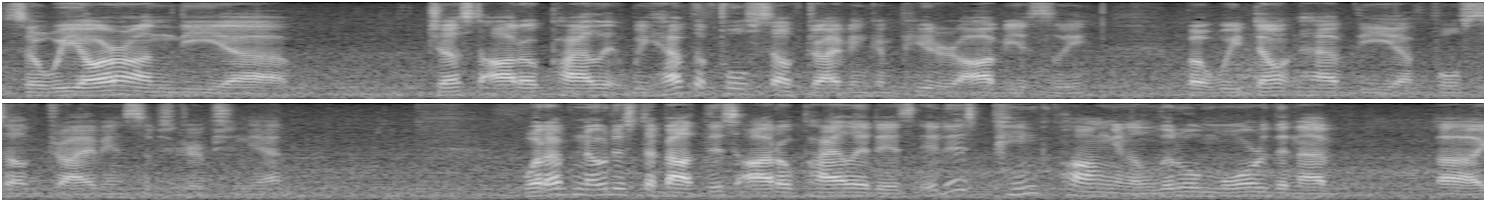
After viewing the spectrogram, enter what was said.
So we are on the uh, just autopilot. We have the full self-driving computer, obviously, but we don't have the uh, full self-driving subscription yet. What I've noticed about this autopilot is it is ping-ponging a little more than I've uh,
